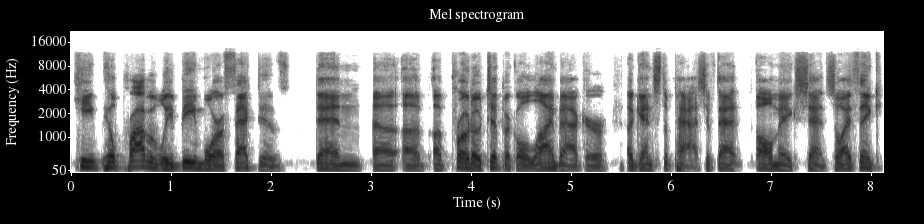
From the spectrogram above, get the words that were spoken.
he he'll probably be more effective than a, a, a, prototypical linebacker against the pass, if that all makes sense. So I think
